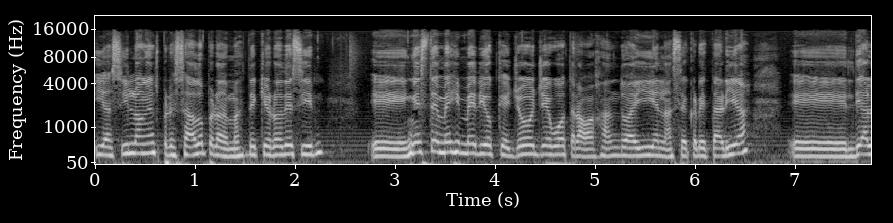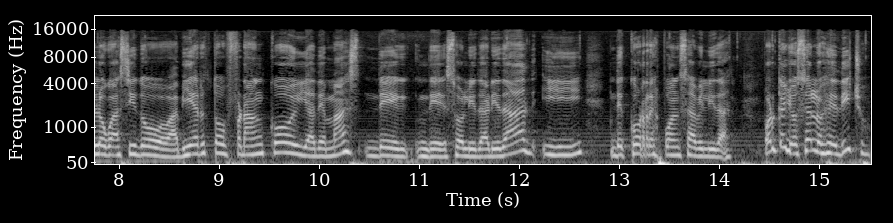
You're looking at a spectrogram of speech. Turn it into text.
y así lo han expresado, pero además te quiero decir, eh, en este mes y medio que yo llevo trabajando ahí en la Secretaría, eh, el diálogo ha sido abierto, franco y además de, solidaridad y de corresponsabilidad. Porque yo se los he dicho,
